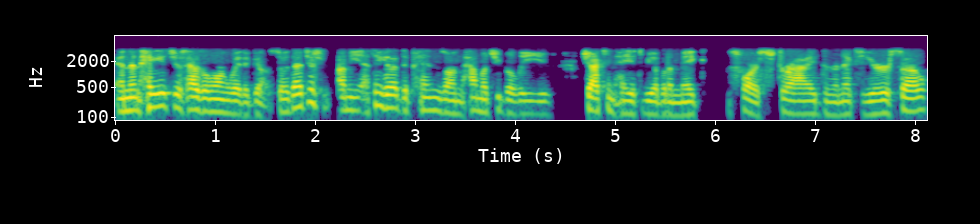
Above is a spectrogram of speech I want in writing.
And then Hayes just has a long way to go. So that just, I mean, I think that depends on how much you believe Jaxson Hayes to be able to make as far as strides in the next year or so.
